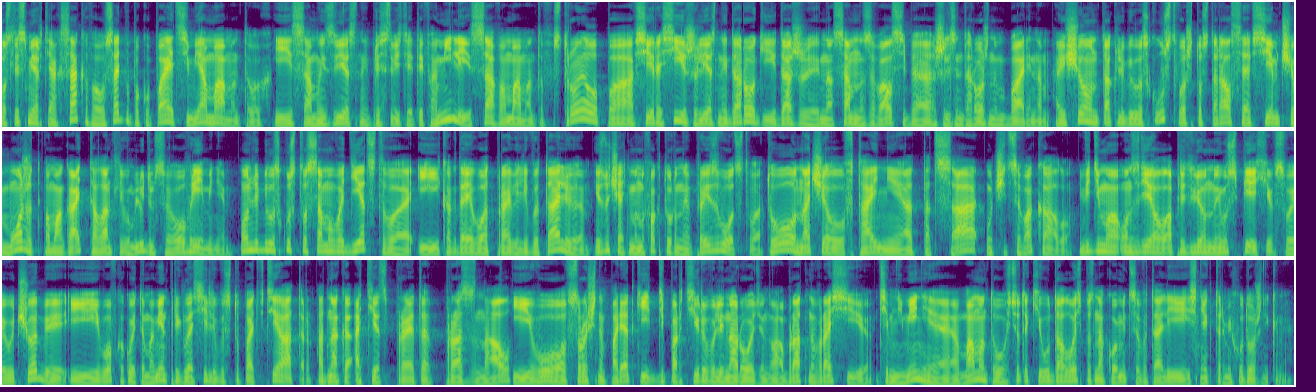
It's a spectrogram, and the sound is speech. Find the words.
После смерти Аксакова усадьбу покупает семья Мамонтовых, и самый известный представитель этой фамилии, Сава Мамонтов, строил по всей России железные дороги и даже на сам называл себя железнодорожным барином. А еще он так любил искусство, что старался всем, чем может, помогать талантливым людям своего времени. Он любил искусство с самого детства, и когда его отправили в Италию изучать мануфактурное производство, то начал в тайне от отца учиться вокалу. Видимо, он сделал определенные успехи в своей учебе, и его в какой-то момент пригласили выступать в театр. Однако отец про это прознал, и его в срочном порядке депортировали на родину, обратно в Россию. Тем не менее, Мамонтову все-таки удалось познакомиться в Италии с некоторыми художниками.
